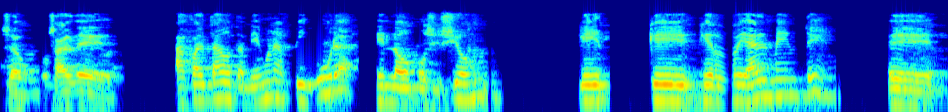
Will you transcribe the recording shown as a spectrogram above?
o sea, un bozal de... Ha faltado también una figura en la oposición que, que, realmente eh,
